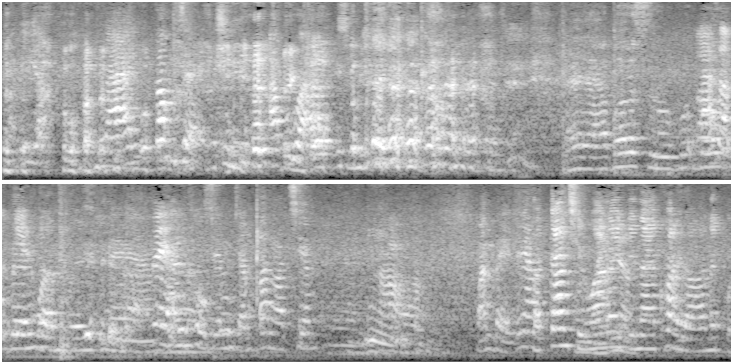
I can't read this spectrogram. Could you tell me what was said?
你啊，来讲者，阿母啊，哎呀，无事，无无免烦袂对啊，对对，很苦，心情放啊轻，吼，还袂大了，家像安尼，今仔快乐安尼过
